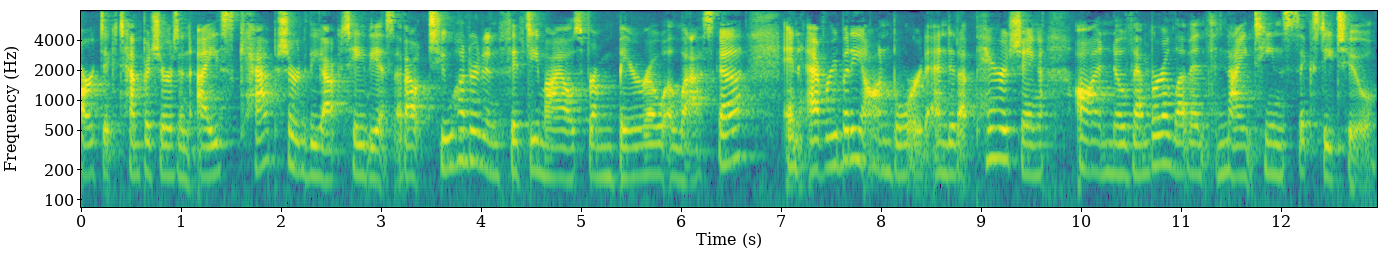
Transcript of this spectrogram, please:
Arctic temperatures and ice captured the Octavius about 250 miles from Barrow, Alaska, and everybody on board ended up perishing on November 11th, 1962.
